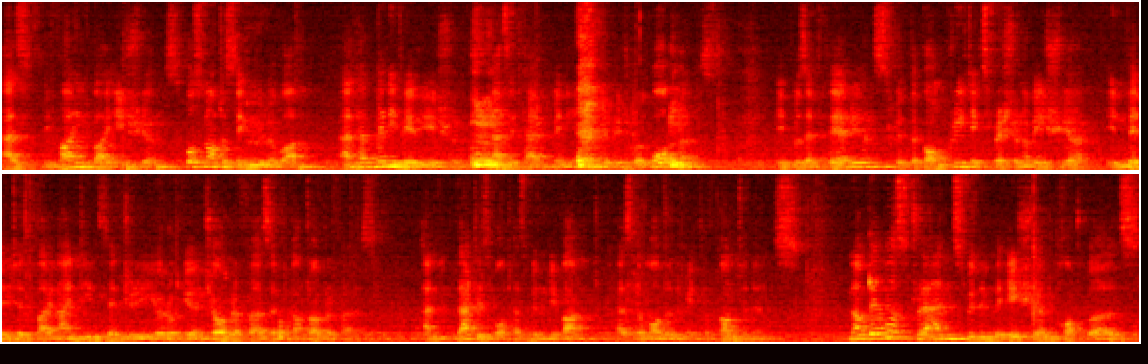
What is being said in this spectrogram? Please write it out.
as defined by Asians, was not a singular one and had many variations, as it had many individual authors. It was at variance with the concrete expression of Asia invented by 19th century European geographers and cartographers. And that is what has been debunked as the modern myth of continents. Now there were strands within the Asian thought worlds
